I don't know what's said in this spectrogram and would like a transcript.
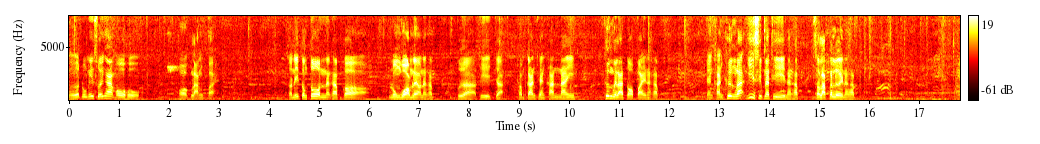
ปิดลูกนี้สวยงามโอ้โห ออกหลังไป ตอนนี้ตรงต้นนะครับก็ลงวอร์มแล้วนะครับ เพื่อที่จะทำการแข่งขันในครึ่งเวลาต่อไปนะครับ แข่งขันครึ่งละ 20 นาทีนะครับ สลับกันเลยนะครับา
